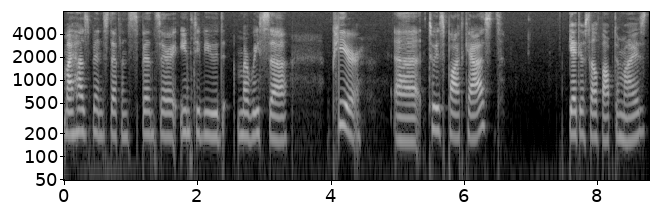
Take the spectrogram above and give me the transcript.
my husband Stephan Spencer interviewed Marisa Peer uh, to his podcast, Get Yourself Optimized.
